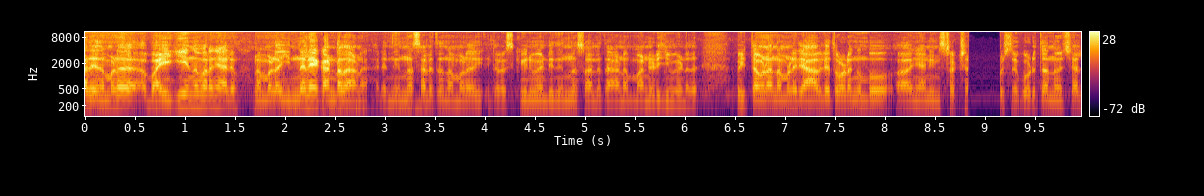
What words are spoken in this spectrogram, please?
അതെ നമ്മൾ വൈകി എന്ന് പറഞ്ഞാലും നമ്മൾ ഇന്നലെ കണ്ടതാണ്. നിന്ന സ്ഥലത്ത് നമ്മൾ റെസ്ക്യൂവിന് വേണ്ടി നിന്ന സ്ഥലത്താണ് മണ്ണിടിഞ്ഞ് വീണത്. അപ്പോൾ ഇത്തവണ നമ്മൾ രാവിലെ തുടങ്ങുമ്പോൾ ഞാൻ ഇൻസ്ട്രക്ഷൻ ഫോഴ്സിന് കൊടുത്തതെന്ന് വെച്ചാൽ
